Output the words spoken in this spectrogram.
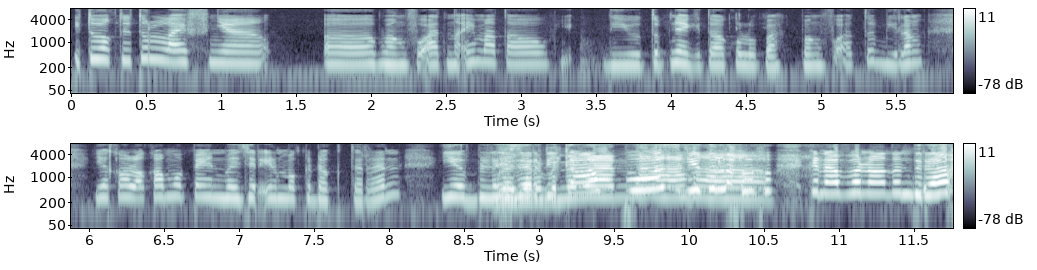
itu waktu itu live-nya eh, Bang Fuad Naim atau di YouTube-nya gitu aku lupa. Bang Fuad tuh bilang, "Ya kalau kamu pengen belajar ilmu kedokteran, ya belajar, Belajar di beneran." kampus gitu loh. Kenapa nonton drama?"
